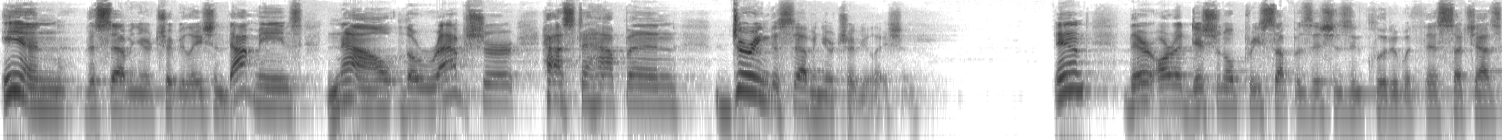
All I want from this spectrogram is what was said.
in the seven year tribulation, that means now the rapture has to happen during the seven year tribulation. And there are additional presuppositions included with this, such as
